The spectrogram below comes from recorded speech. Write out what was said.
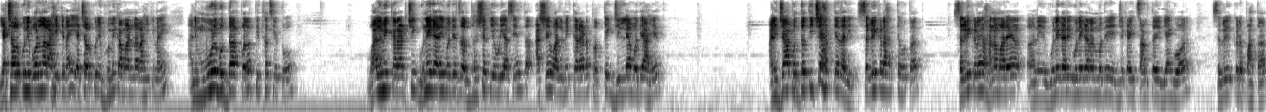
याच्यावर कुणी बोलणार आहे की नाही याच्यावर कुणी भूमिका मांडणार आहे की नाही आणि मूळ मुद्दा परत तिथंच येतो. वाल्मिक कराडची गुन्हेगारीमध्ये जर दहशत एवढी असेल तर असे वाल्मिक कराड प्रत्येक जिल्ह्यामध्ये आहेत. आणि ज्या पद्धतीची हत्या झाली सगळीकडे हत्या होतात. सगळीकडे हाणामाऱ्या आणि गुन्हेगारी गुन्हेगारांमध्ये जे काही चालतंय गँगवर सगळीकडे पाहतात.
